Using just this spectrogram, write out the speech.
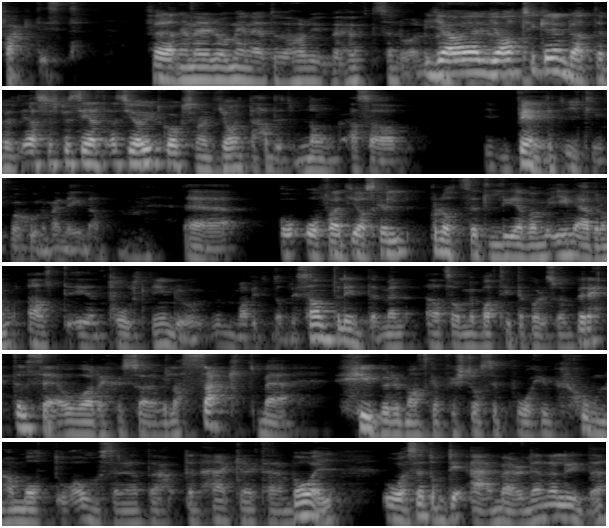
Faktiskt. För att, Nej men då menar jag att då har det ju behövts ändå. Ja, jag, jag tycker ändå att det behövs. Alltså speciellt, alltså jag utgår också från att jag inte hade typ någon, alltså, väldigt ytlig information om henne innan. Mm. Eh, och, och, för att jag ska på något sätt leva mig in, även om allt är en tolkning, då, man vet inte om det är sant eller inte, men alltså om jag bara tittar på det som en berättelse och vad regissören vill ha sagt med hur man ska förstå sig på hur hon har mått och omständigheterna den här karaktären var i, oavsett om det är Marilyn eller inte.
